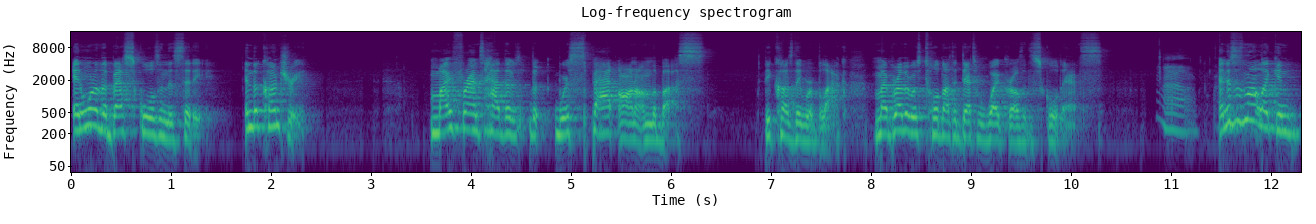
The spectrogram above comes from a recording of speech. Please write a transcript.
in one of the best schools in the city in the country. My friends had the, the were spat on on the bus because they were black my brother was told not to dance with white girls at the school dance Oh, and this is not like in,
